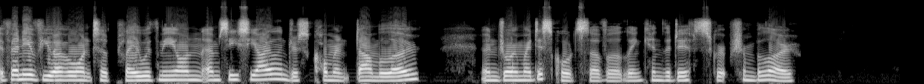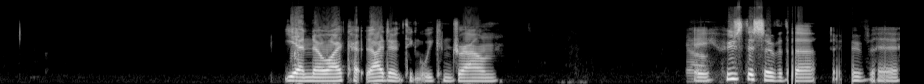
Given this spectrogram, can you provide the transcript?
if any of you ever want to play with me on MCC Island, just comment down below and join my Discord server. Link in the description below. Yeah, no, I ca- I don't think we can drown. Yeah. Hey, who's this over there? Over here.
